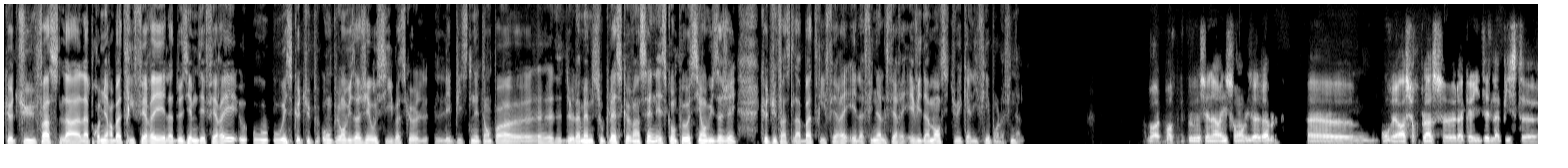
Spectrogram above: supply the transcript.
que tu fasses la, la première batterie ferrée et la deuxième déferrée ou, ou- ou est-ce que tu peux, on peut envisager aussi, parce que les pistes n'étant pas euh, de la même souplesse que Vincennes, est-ce qu'on peut aussi envisager que tu fasses la batterie ferrée et la finale ferrée Évidemment, si tu es qualifié pour la finale. Bon, je pense que tous les scénarios sont envisageables. Euh, on verra sur place euh, la qualité de la piste euh,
